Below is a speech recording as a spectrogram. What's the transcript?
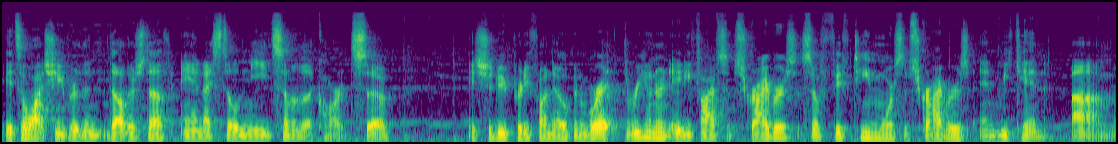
It's a lot cheaper than the other stuff, and I still need some of the cards. So it should be pretty fun to open. We're at 385 subscribers, so 15 more subscribers, and we can um,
